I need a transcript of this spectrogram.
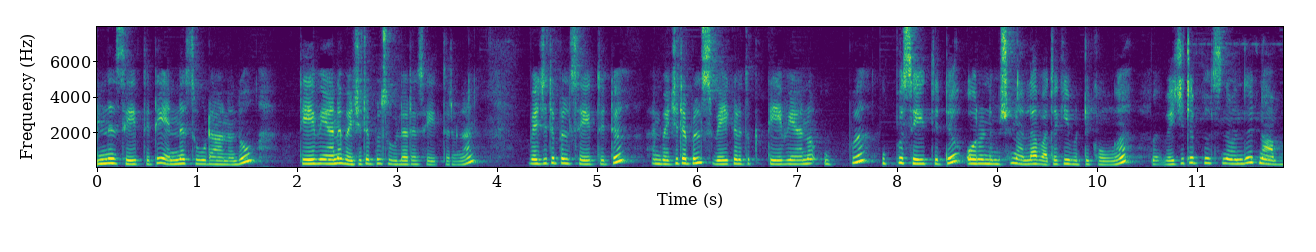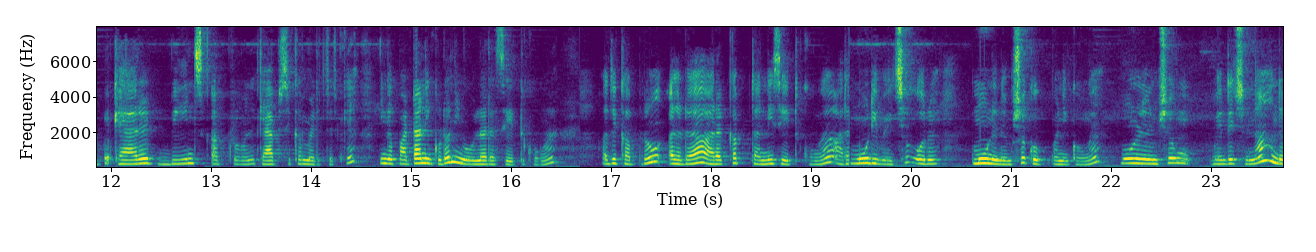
எண்ணெய் சேர்த்துட்டு எண்ணெய் சூடானதும் தேவையான வெஜிடபிள்ஸ் உள்ளார சேர்த்துருங்க. வெஜிடபிள்ஸ் சேர்த்துட்டு அண்ட் வெஜிடபிள்ஸ் வேகிறதுக்கு தேவையான உப்பு உப்பு சேர்த்துட்டு ஒரு நிமிஷம் நல்லா வதக்கி விட்டுக்கோங்க. வெஜிடபிள்ஸில் வந்து நான் கேரட் பீன்ஸ் அப்புறம் வந்து கேப்சிகம் எடுத்திருக்கேன். நீங்கள் பட்டாணி கூட நீங்கள் உள்ளார சேர்த்துக்கோங்க. அதுக்கப்புறம் அதோட அரை கப் தண்ணி சேர்த்துக்கோங்க. அரை மூடி வச்சு ஒரு மூணு நிமிஷம் குக் பண்ணிக்கோங்க. மூணு நிமிஷம் வெந்துச்சுன்னா அந்த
